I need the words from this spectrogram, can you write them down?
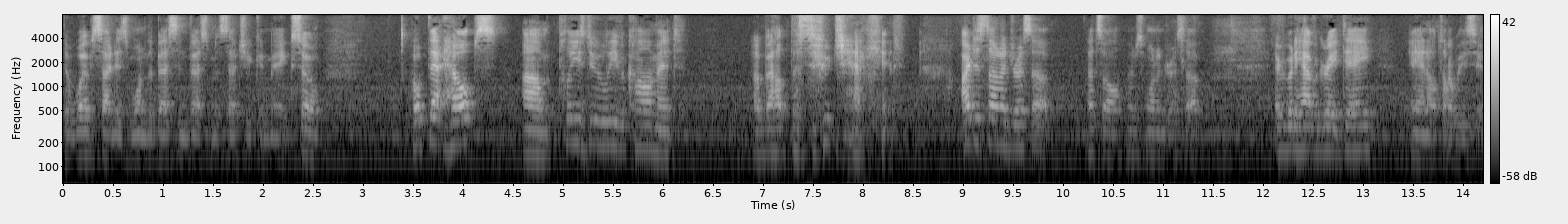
The website is one of the best investments that you can make. So, hope that helps. Um, please do leave a comment about the suit jacket. I just thought I'd dress up. That's all. I just want to dress up. Everybody have a great day, and I'll talk with you soon.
